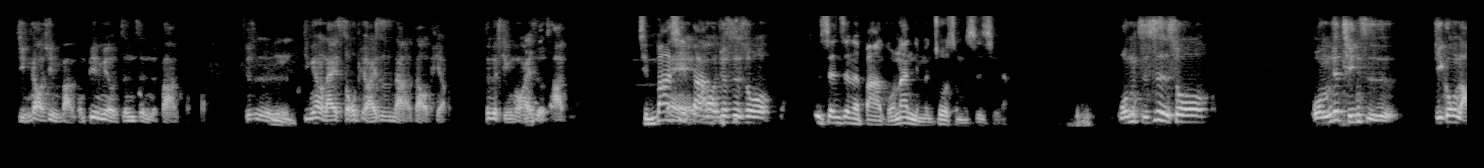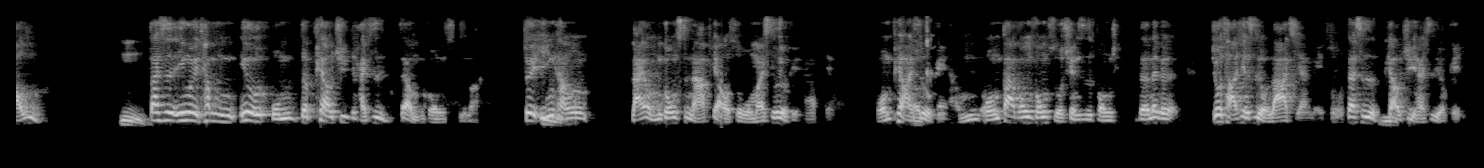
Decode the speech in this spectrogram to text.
警告性罢工，并没有真正的罢工，就是经常来收票还是拿得到票，这个情况还是有差别。警报性罢工，就是说，是真正的罢工，那你们做什么事情呢、啊？我们只是说，我们就停止提供劳务。嗯，但是因为他们，因为我们的票据还是在我们公司嘛，所以银行来我们公司拿票的时候，我们还是会有给他票，我们票还是有给他。我们我们罢工封锁宣示封的那个纠察线是有拉起来没错，但是票据还是有给，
